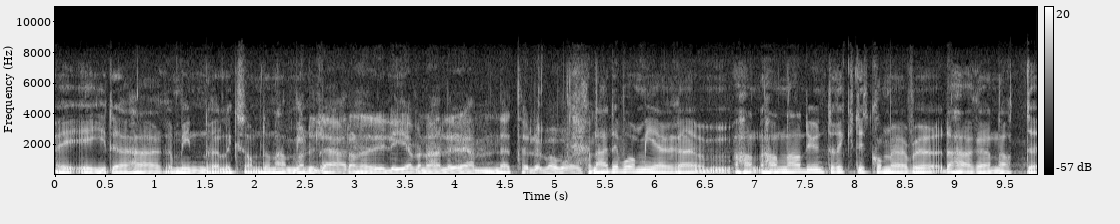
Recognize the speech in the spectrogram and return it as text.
i det här mindre. Liksom, den här mindre. Var det lärarna, eller eleverna eller ämnet? Eller vad var det som... Nej, det var mer, eh, han, han hade ju inte riktigt kommit över det här än att eh,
